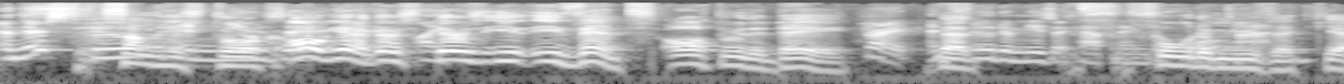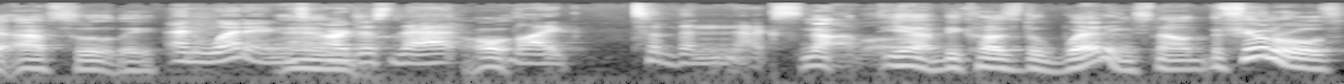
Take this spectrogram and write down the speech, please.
and there's food some and historical. music Oh yeah, there's like- there's e- events all through the day. right and food and music happening. Food and time. music, yeah, absolutely. and weddings And- are just that oh. like to the next Now, level. yeah, because the weddings now, the funerals,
